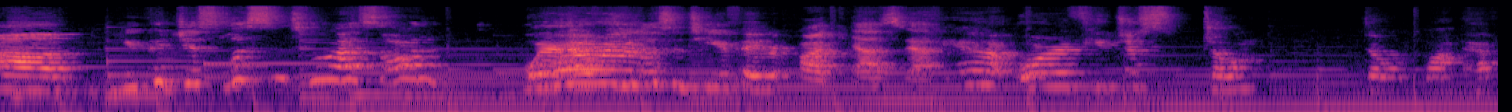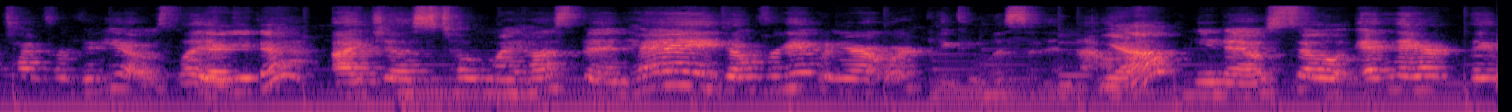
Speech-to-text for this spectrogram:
um, you could just listen to us on wherever Or- you listen to your favorite podcast at. Yeah, or if you just don't don't want have time for videos. Like There you go. I just told my husband, hey, don't forget when you're at work, you can listen in now. Yeah. You know, so and they're they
